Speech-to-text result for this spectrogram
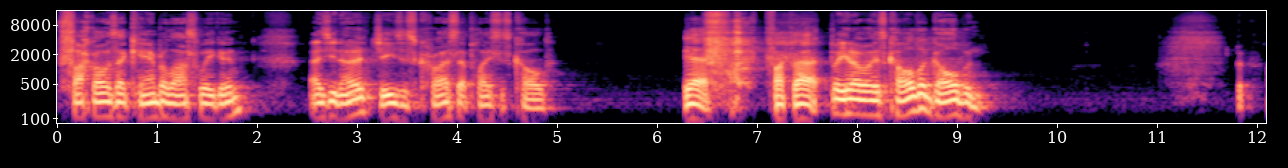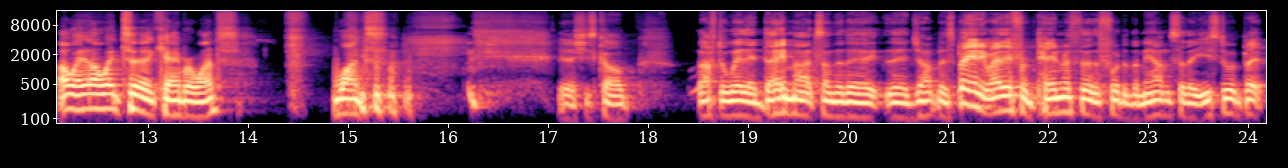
Fuck, I was at Canberra last weekend. As you know, Jesus Christ, that place is cold. yeah. Fuck that. But you know, it's colder, Goulburn. I went. I went to Canberra once. Once. Yeah, she's cold. Have to wear their day marts under their, their jumpers. But anyway, they're from Penrith, at the foot of the mountain, so they're used to it. But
